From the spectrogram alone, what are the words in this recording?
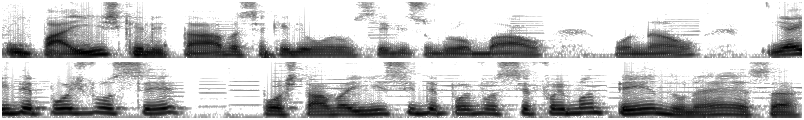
o país que ele estava, se aquele era um serviço global ou não. E aí depois você postava isso e depois você foi mantendo, né? Essa,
